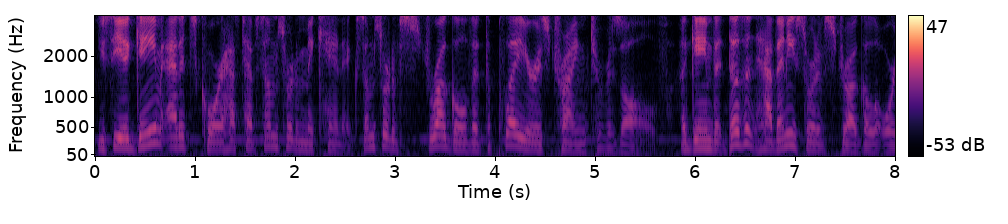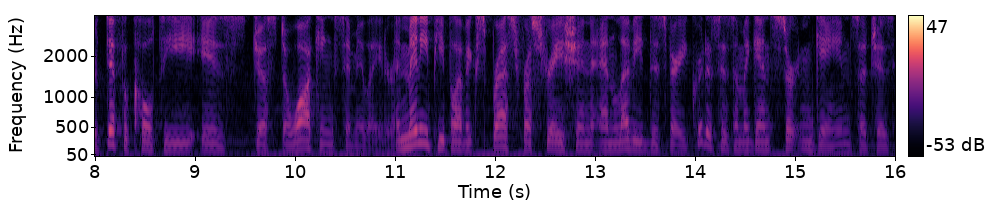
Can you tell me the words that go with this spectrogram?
You see, a game at its core has to have some sort of mechanic, some sort of struggle that the player is trying to resolve. A game that doesn't have any sort of struggle or difficulty is just a walking simulator. And many people have expressed frustration and levied this very criticism against certain games, such as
